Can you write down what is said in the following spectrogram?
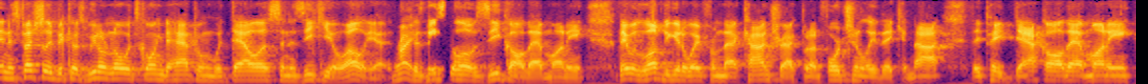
and especially because we don't know what's going to happen with Dallas and Ezekiel Elliott, right? Because they still owe Zeke all that money. They would love to get away from that contract, but unfortunately, they cannot. They paid Dak all that money.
